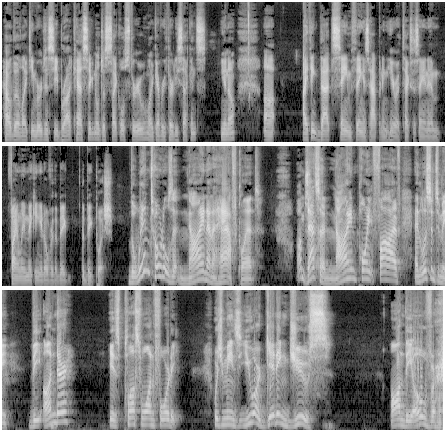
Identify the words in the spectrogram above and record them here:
how the like emergency broadcast signal just cycles through like every thirty seconds. You know, uh, I think that same thing is happening here with Texas A&M finally making it over the big the big push. The win total's at nine and a half, Clint. I'm That's sorry. a 9.5. And listen to me, the under is plus 140, which means you are getting juice on the over,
